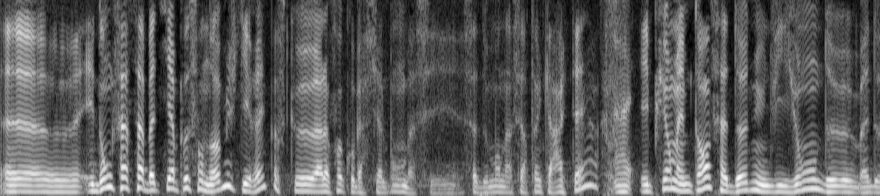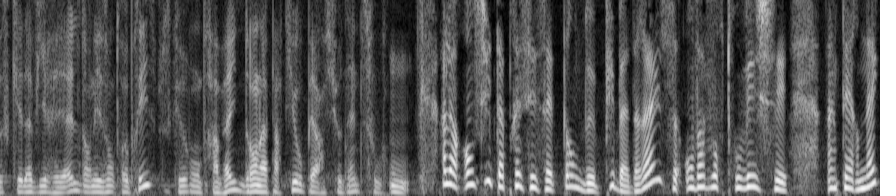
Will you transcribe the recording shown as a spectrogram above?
Euh, et donc ça, ça bâtit un peu son homme, je dirais, parce que à la fois commercialement, bah, ça demande un certain caractère, Ouais. et puis en même temps, ça donne une vision de, bah, de ce qu'est la vie réelle dans les entreprises, parce qu'on travaille dans la partie opérationnelle souvent. Alors, ensuite, après ces 7 ans de Pub Adresse, on va vous retrouver chez Internet,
